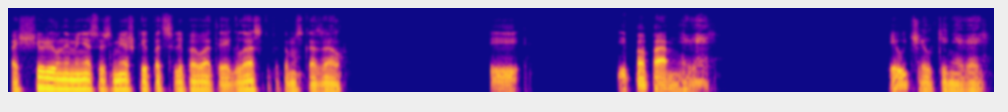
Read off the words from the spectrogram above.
пощурил на меня с усмешкой подслеповатые глазки, потом сказал, «Ты и попам не верь, и училке не верь,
